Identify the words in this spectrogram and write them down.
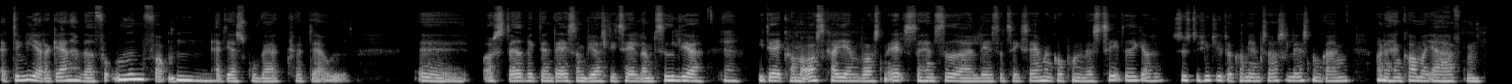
at det ville jeg da gerne have været for uden for dem, mm. at jeg skulle være kørt derud. Øh, og stadigvæk den dag, som vi også lige talte om tidligere, Ja. i dag kommer Oscar hjem, vores den ældste, han sidder og læser til eksamen, går på universitetet, ikke? og synes det er hyggeligt at komme hjem til os og læse nogle gange. Og da han kommer, jeg har haft en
